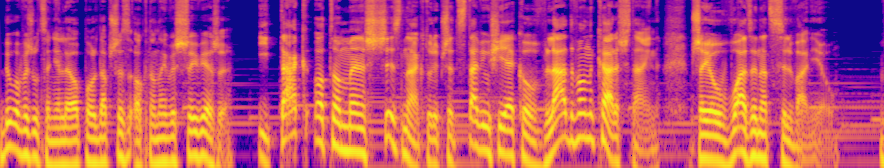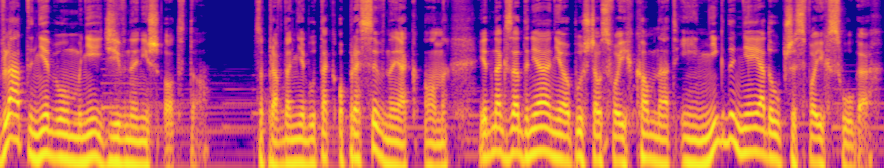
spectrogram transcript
było wyrzucenie Leopolda przez okno najwyższej wieży. I tak oto mężczyzna, który przedstawił się jako Vlad von Karstein, przejął władzę nad Sylwanią. Vlad nie był mniej dziwny niż Otto. Co prawda nie był tak opresywny jak on, jednak za dnia nie opuszczał swoich komnat i nigdy nie jadł przy swoich sługach.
